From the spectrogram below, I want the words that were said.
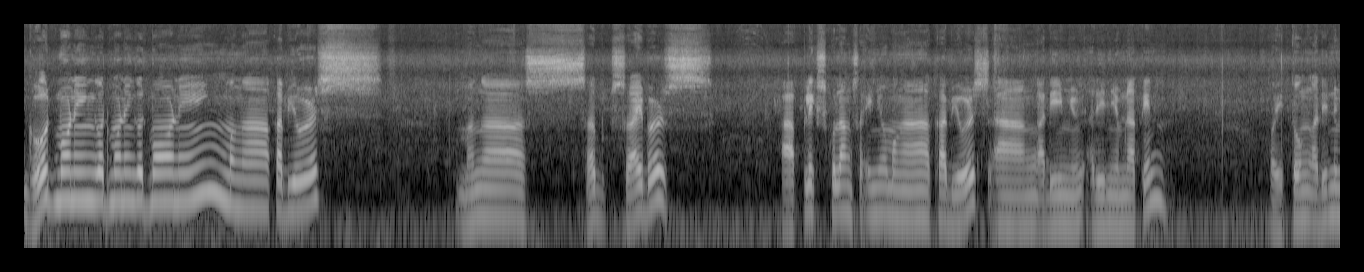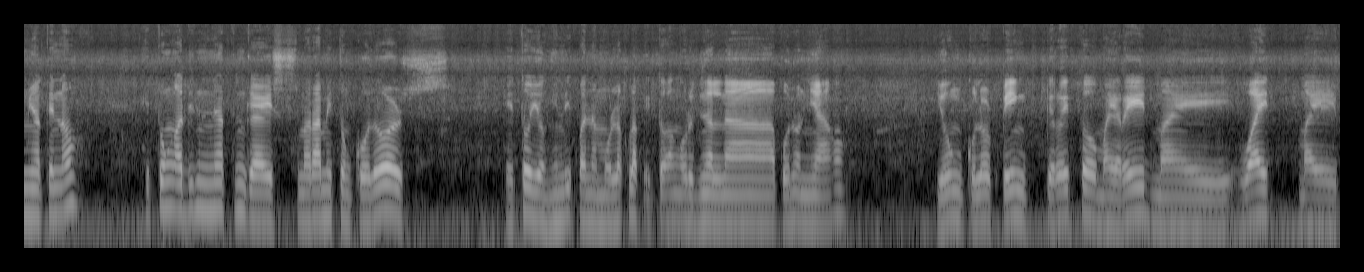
Good morning, good morning, good morning mga ka-viewers, mga subscribers. Aplex ko lang sa inyo mga ka-viewers ang adenium, adenium natin. O itong adenium natin oh. Itong adenium natin guys, marami itong colors. Ito yung hindi pa namulaklak, ito ang original na puno niya oh. Yung color pink, pero ito may red, may white, may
